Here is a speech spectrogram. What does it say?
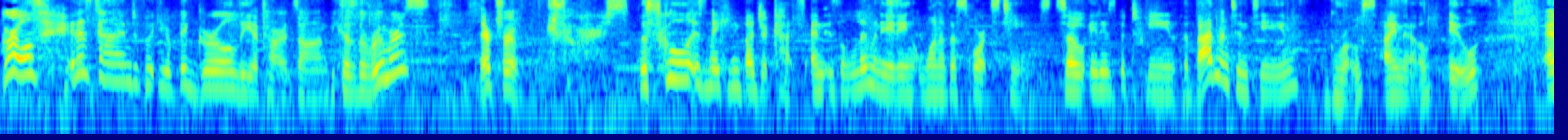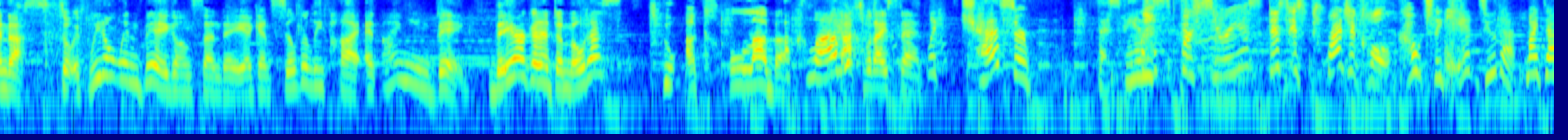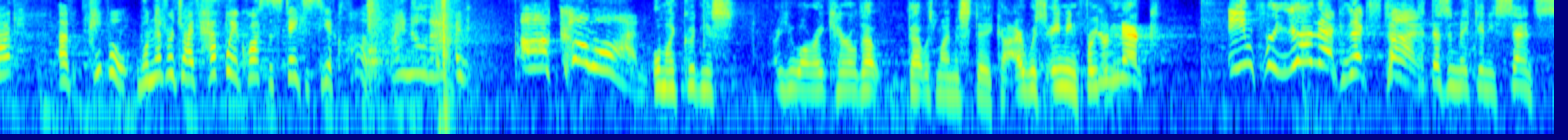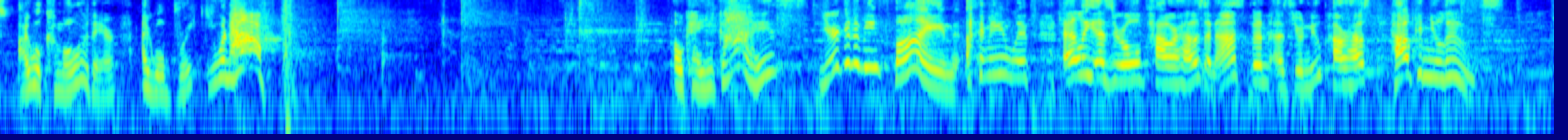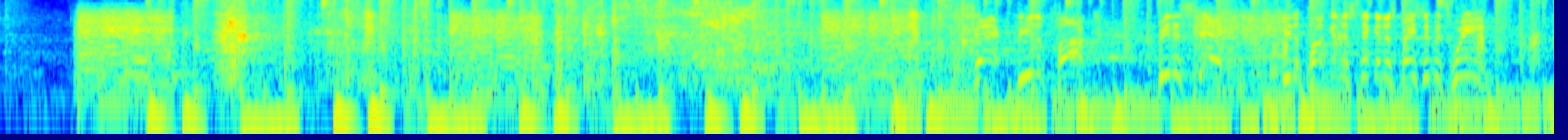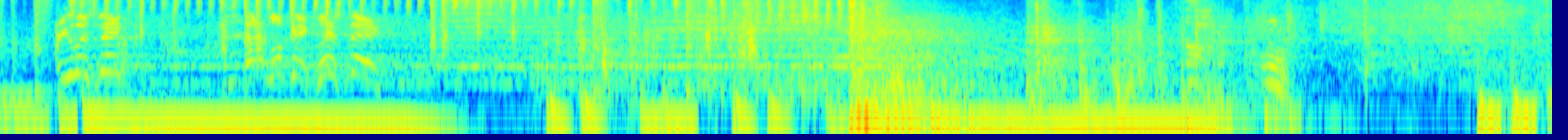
Girls, it is time to put your big girl leotards on because the rumors, they're true. Rumors. The school is making budget cuts and is eliminating one of the sports teams. So it is between the badminton team, gross, I know, ew, and us. So if we don't win big on Sunday against Silverleaf High, and I mean big, they are gonna demote us to a club. A club? That's what I said. Like chess or thespians? For serious? This is tragical. Coach, they can't do that. My dad, uh, people will never drive halfway across the state to see a club. I know that. I... Ah, come on! Oh my goodness. Are you all right, Carol? That that was my mistake. I was aiming for your neck. Aim for your neck next time! That doesn't make any sense. I will come over there. I will break you in half. Okay, you guys, you're gonna be fine. I mean, with Ellie as your old powerhouse and Aspen as your new powerhouse, how can you lose? The stick! Be the puck and the stick and the space in between! Are you listening? Not looking, listening!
